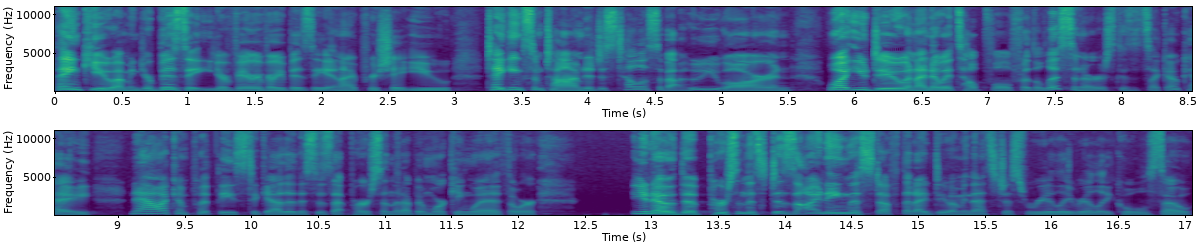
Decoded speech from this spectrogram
Thank you. I mean, you're busy. You're very, very busy. And I appreciate you taking some time to just tell us about who you are and what you do. And I know it's helpful for the listeners because it's like, okay, now I can put these together. This is that person that I've been working with, or you know, the person that's designing the stuff that I do. I mean, that's just really, really cool. So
